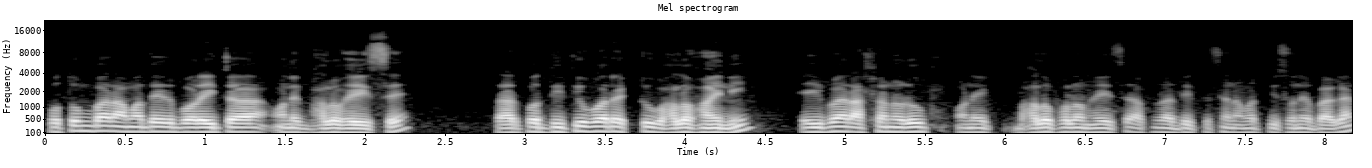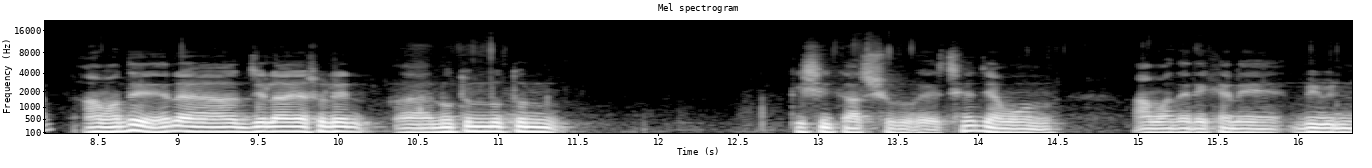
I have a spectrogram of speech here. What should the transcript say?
প্রথমবার আমাদের বড়াইটা অনেক ভালো হয়েছে। তারপর দ্বিতীয়বার একটু ভালো হয়নি। এইবার আশানুরূপ অনেক ভালো ফলন হয়েছে। আপনারা দেখতেছেন আমার পিছনে বাগান। আমাদের জেলায় আসলে নতুন নতুন কৃষি কাজ শুরু হয়েছে। যেমন আমাদের এখানে বিভিন্ন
